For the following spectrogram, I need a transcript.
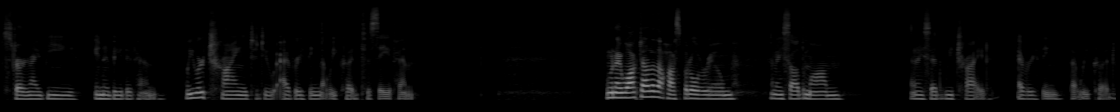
started an IV, intubated him. We were trying to do everything that we could to save him. When I walked out of the hospital room and I saw the mom, and I said, We tried everything that we could.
